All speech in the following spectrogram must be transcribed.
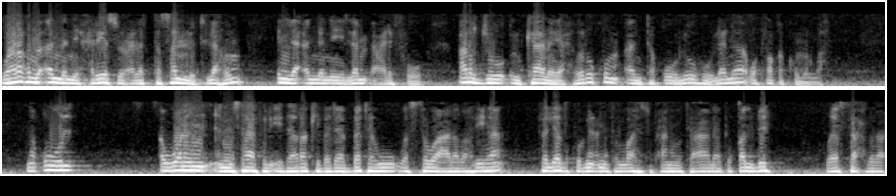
ورغم أنني حريص على التصنت لهم إلا أنني لم أعرفه. أرجو إن كان يحضركم أن تقولوه لنا وفقكم الله. نقول أولا المسافر إذا ركب دابته واستوى على ظهرها فليذكر نعمة الله سبحانه وتعالى بقلبه ويستحضر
